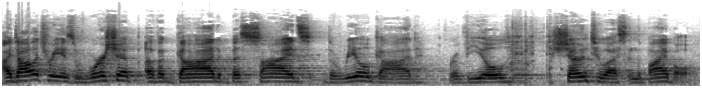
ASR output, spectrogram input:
Idolatry is worship of a God besides the real God revealed, shown to us in the Bible.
